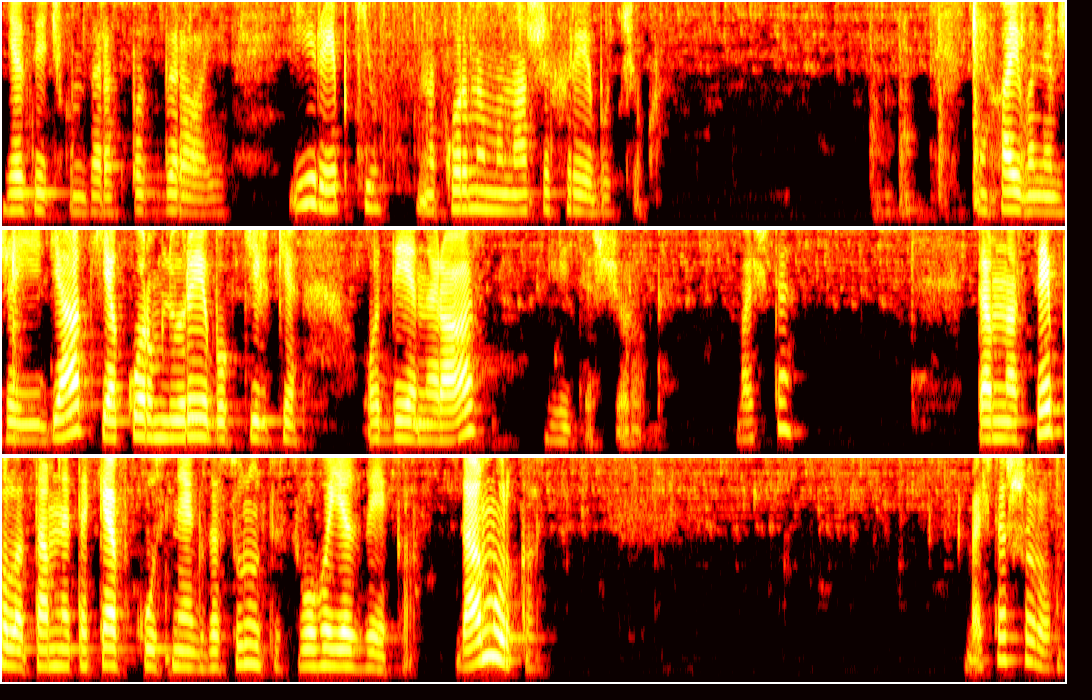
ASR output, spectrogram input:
Язичком зараз позбирає. І рибків накормимо наших рибочок. Нехай вони вже їдять. Я кормлю рибок тільки один раз. Дивіться, що робить. Бачите? Там насипала, там не таке вкусне, як засунути свого язика. Да, Мурка? Бачите, що робить?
